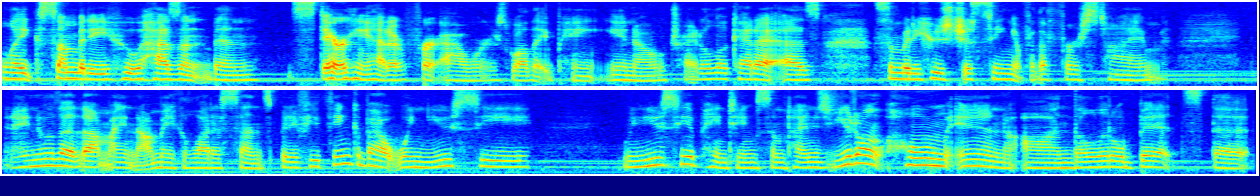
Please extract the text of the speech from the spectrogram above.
like somebody who hasn't been staring at it for hours while they paint, you know. Try to look at it as somebody who's just seeing it for the first time. And I know that that might not make a lot of sense, but if you think about when you see when you see a painting sometimes you don't home in on the little bits that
